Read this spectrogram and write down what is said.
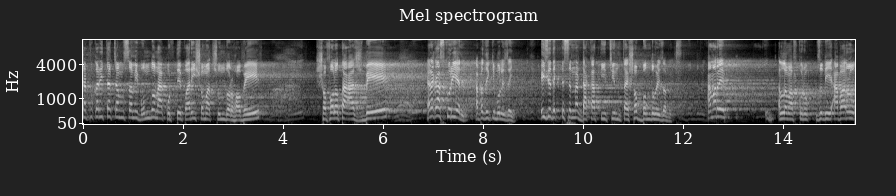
চাটুকারিতা চামচামি বন্ধ না করতে পারি, সমাজ সুন্দর হবে। সফলতা আসবে। এরা কাজ করিয়েন, আপনাদেরকে বলে যাই। এই যে দেখতেছেন না, ডাকাতি, চিন্তায় সব বন্ধ হয়ে যাবে। আমারে আল্লাহ মাফ করুক, যদি আবারও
